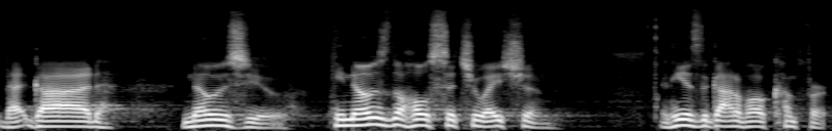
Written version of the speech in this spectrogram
that God knows you. He knows the whole situation, and He is the God of all comfort.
